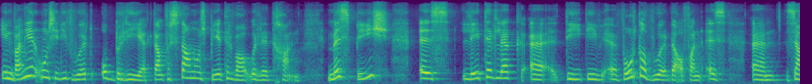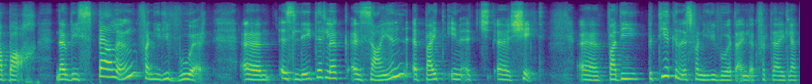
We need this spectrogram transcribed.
En wanneer ons hierdie woord opbreek, dan verstaan ons beter waaroor dit gaan. Misbish is letterlik uh die die uh, wortelwoord daarvan is ehm um, zabag. Nou die spelling van hierdie woord ehm um, is letterlik 'n zayin, 'n byt en 'n shet. Uh wat die betekenis van hierdie woord eintlik verduidelik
